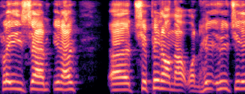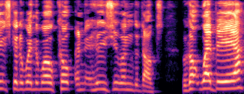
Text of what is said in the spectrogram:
please, um, you know, uh, chip in on that one. Who, who do you think is going to win the World Cup and who's your underdogs? We've got Webby here.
